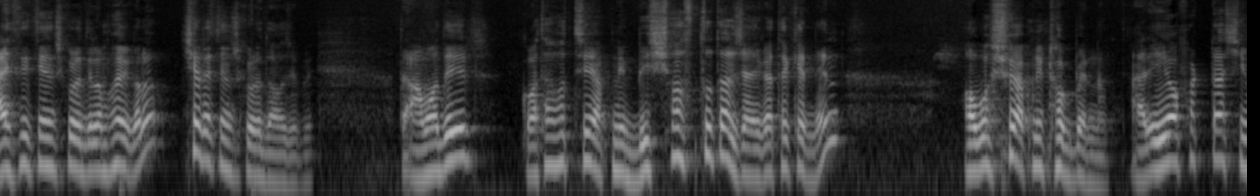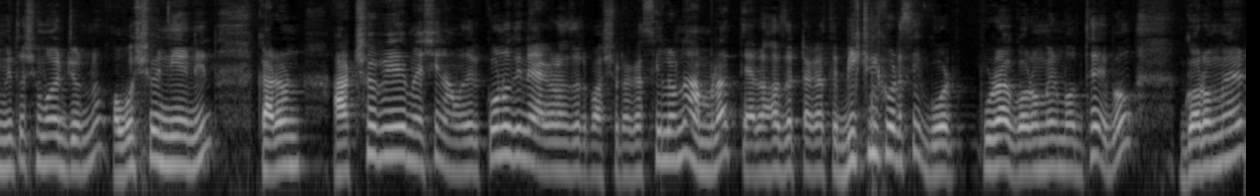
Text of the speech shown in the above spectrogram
আইসি চেঞ্জ করে দিলাম, হয়ে গেল, সেটা চেঞ্জ করে দেওয়া যাবে। তা আমাদের কথা হচ্ছে আপনি বিশ্বস্ততার জায়গা থেকে নেন অবশ্যই আপনি ঠকবেন না। আর এই অফারটা সীমিত সময়ের জন্য অবশ্যই নিয়ে নিন। কারণ আটশো বিয়ে মেশিন আমাদের কোনো দিনে এগারো হাজার পাঁচশো টাকা ছিল না। আমরা তেরো হাজার টাকাতে বিক্রি করেছি পুরা গরমের মধ্যে এবং গরমের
